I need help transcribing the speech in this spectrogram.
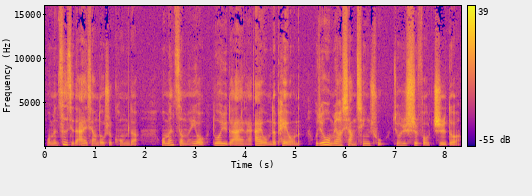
我们自己的爱箱都是空的，我们怎么有多余的爱来爱我们的配偶呢？我觉得我们要想清楚，就是是否值得。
